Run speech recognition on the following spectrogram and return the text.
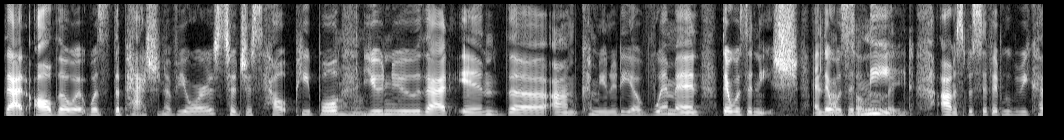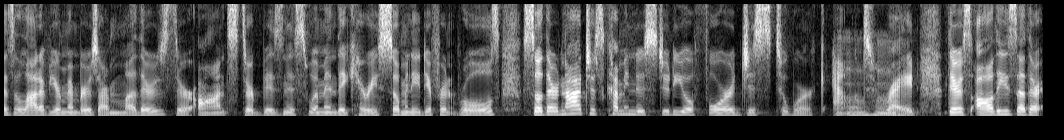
That although it was the passion of yours to just help people, mm-hmm. you knew that in the um, community of women, there was a niche and there Absolutely. was a need, um, specifically because a lot of your members are mothers, they're aunts, they're businesswomen. They carry so many different roles. So they're not just coming to Studio 4 just to work out, mm-hmm. right? There's all these other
